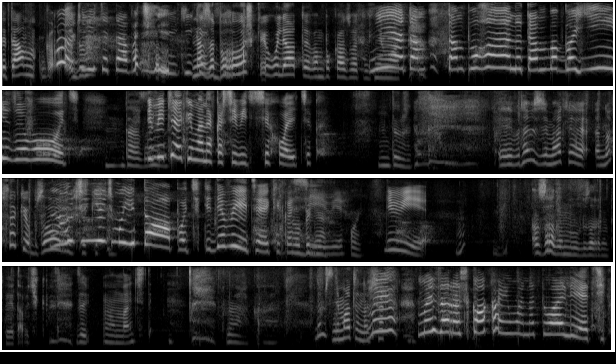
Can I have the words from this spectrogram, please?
Там О, до- Дивіться тапочки. на заборожки гуляти, вам показувати Ні, там, там погано, там бабаї живуть. Да, Дивіться, який в мене красивий чехольчик. Дуже. Е, Будемо знімати ну, всякі Ну, обзори. мої тапочки. Дивіться, які красиві. Ой. Диві. Зробимо обзор на твої тапочки. За. Так. Будемо знімати на всякі. ми зараз какаємо на туалеті.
